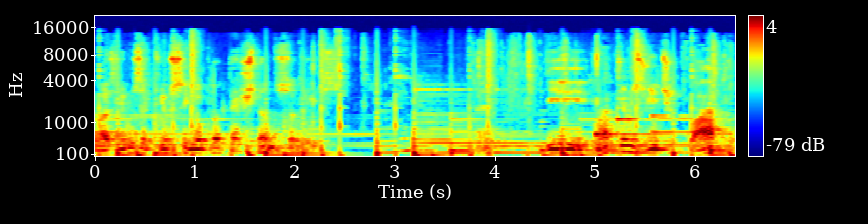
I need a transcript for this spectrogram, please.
nós vimos aqui o Senhor protestando sobre isso. Né? E Mateus 24,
